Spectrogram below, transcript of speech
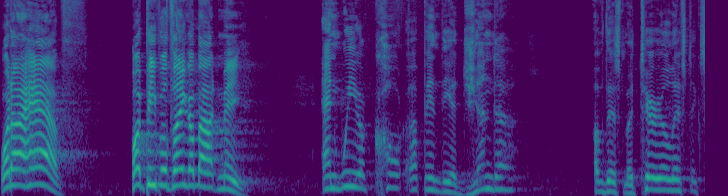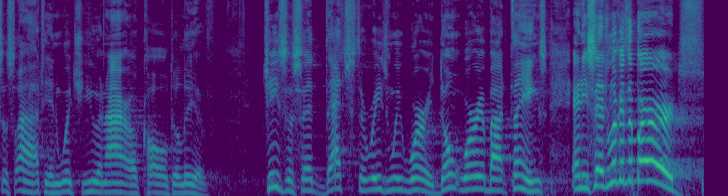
what I have, what people think about me. And we are caught up in the agenda of this materialistic society in which you and I are called to live. Jesus said, That's the reason we worry. Don't worry about things. And he said, Look at the birds.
